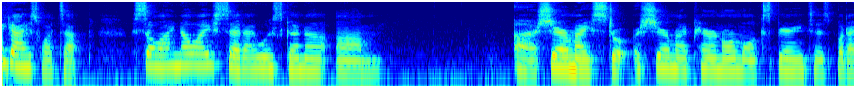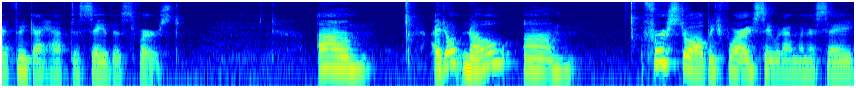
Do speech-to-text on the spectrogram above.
Hey guys, what's up? So I know I said I was gonna um uh, share my sto- share my paranormal experiences, but I think I have to say this first. Um, I don't know. Um, first of all, before I say what I'm gonna say,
